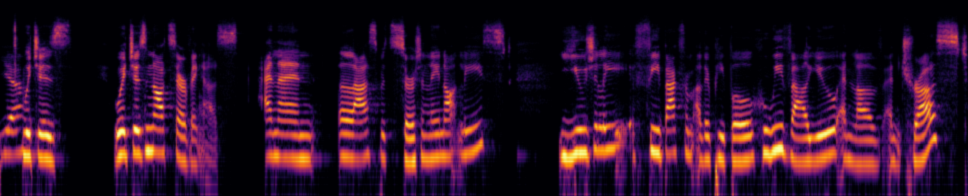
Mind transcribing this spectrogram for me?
Yeah. Which is, which is not serving us. And then last but certainly not least, usually feedback from other people who we value and love and trust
